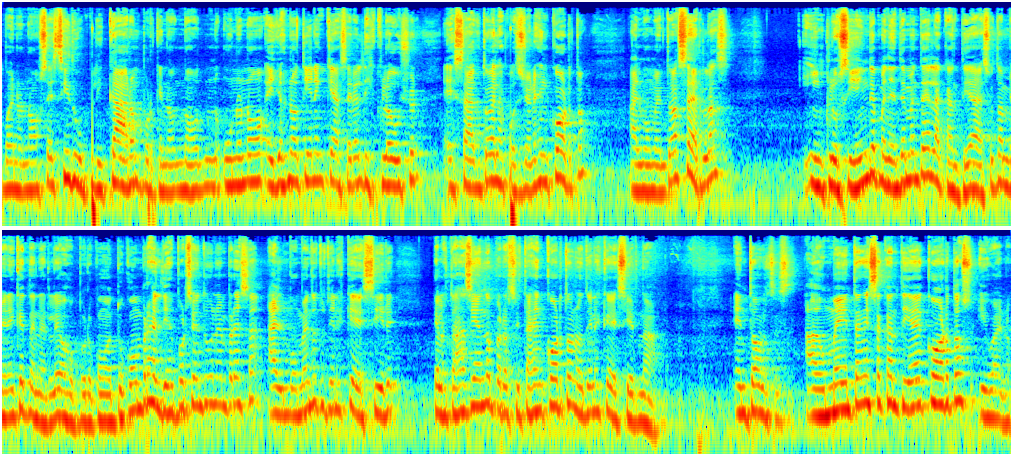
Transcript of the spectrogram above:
bueno, no sé si duplicaron porque no, no, uno no, ellos no tienen que hacer el disclosure exacto de las posiciones en corto al momento de hacerlas, inclusive independientemente de la cantidad, eso también hay que tenerle ojo, pero cuando tú compras el 10% de una empresa, al momento tú tienes que decir que lo estás haciendo, pero si estás en corto no tienes que decir nada. Entonces, aumentan esa cantidad de cortos y bueno,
